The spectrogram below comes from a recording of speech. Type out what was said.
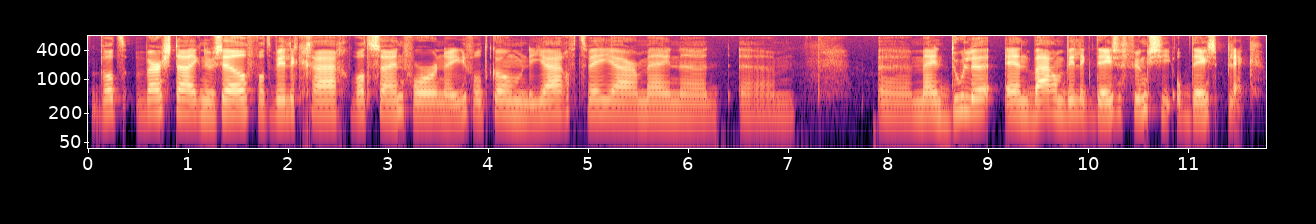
wat waar sta ik nu zelf? Wat wil ik graag? Wat zijn voor, nou, in ieder geval het komende jaar of twee jaar mijn, eh, ehm, eh, mijn doelen? En waarom wil ik deze functie op deze plek?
